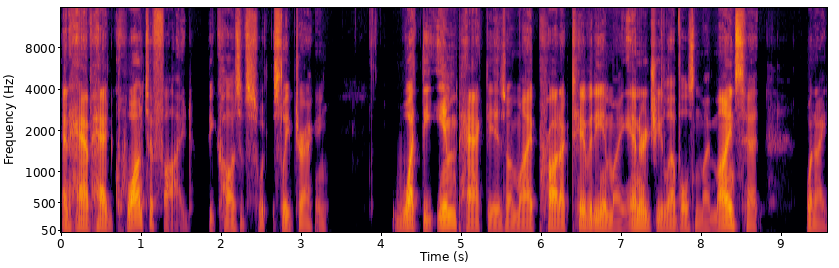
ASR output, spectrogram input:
and have had quantified because of sleep tracking what the impact is on my productivity and my energy levels and my mindset when I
